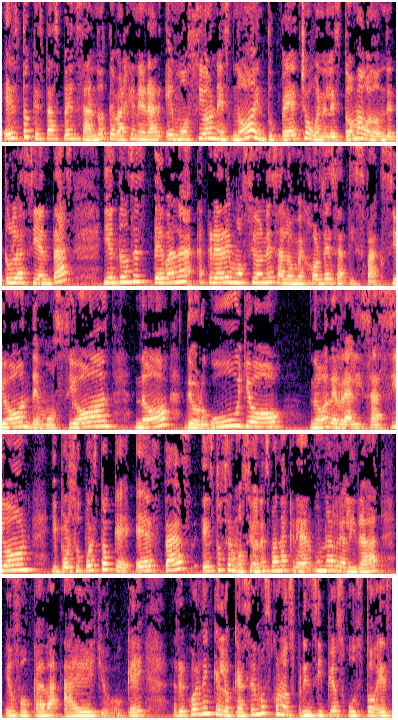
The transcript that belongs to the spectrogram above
esto que estás pensando te va a generar emociones, ¿no? En tu pecho o en el estómago, donde tú las sientas, y entonces te van a crear emociones a lo mejor de satisfacción, de emoción, ¿no? De orgullo, ¿no? De realización y por supuesto que estas, estas emociones van a crear una realidad enfocada a ello, ¿ok? Recuerden que lo que hacemos con los principios justo es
